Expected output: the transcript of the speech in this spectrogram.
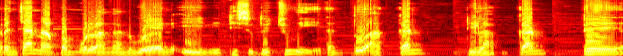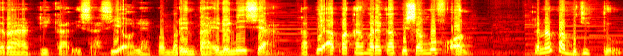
rencana pemulangan WNI ini disetujui tentu akan dilakukan deradikalisasi oleh pemerintah Indonesia. Tapi apakah mereka bisa move on? Kenapa begitu?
